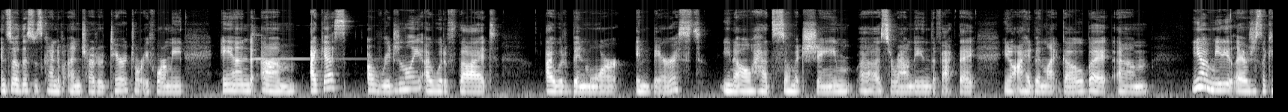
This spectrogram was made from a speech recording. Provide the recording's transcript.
and so this was kind of uncharted territory for me and um, i guess originally i would have thought i would have been more embarrassed you know had so much shame uh, surrounding the fact that you know i had been let go but um, you know immediately i was just like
